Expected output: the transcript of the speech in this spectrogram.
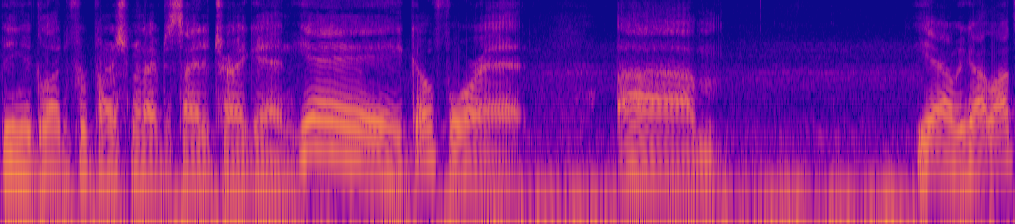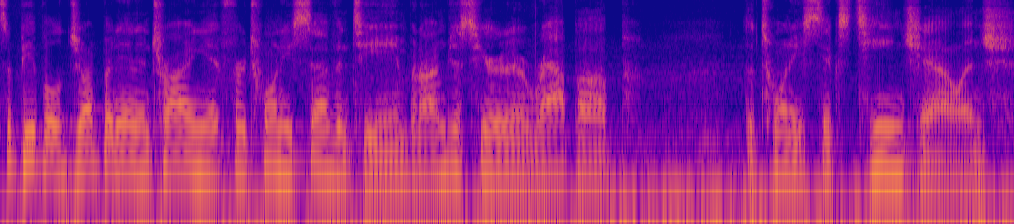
Being a glutton for punishment, I've decided to try again. Yay! Go for it. Um, yeah, we got lots of people jumping in and trying it for 2017, but I'm just here to wrap up the 2016 challenge.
